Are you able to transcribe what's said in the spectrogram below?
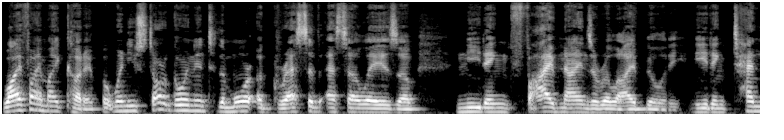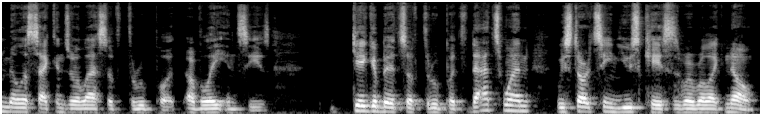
Wi Fi might cut it. But when you start going into the more aggressive SLAs of needing five nines of reliability, needing 10 milliseconds or less of throughput, of latencies, gigabits of throughputs, that's when we start seeing use cases where we're like, no.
